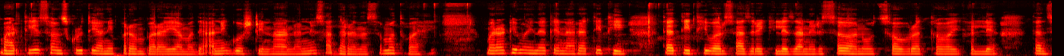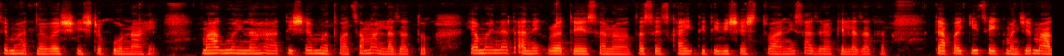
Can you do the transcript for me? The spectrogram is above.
भारतीय संस्कृती आणि परंपरा यामध्ये अनेक गोष्टींना अनन्यसाधारण असं महत्त्व आहे. मराठी महिन्यात येणाऱ्या तिथी त्या तिथीवर साजरे केले जाणारे सण उत्सव व्रत वैकल्य त्यांचे महात्म्य वैशिष्ट्यपूर्ण आहे. माघ महिना हा अतिशय महत्त्वाचा मानला जातो. या महिन्यात अनेक व्रते सण तसेच काही तिथी विशेषत्वाने साजऱ्या केल्या जातात. त्यापैकीच एक म्हणजे माघ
